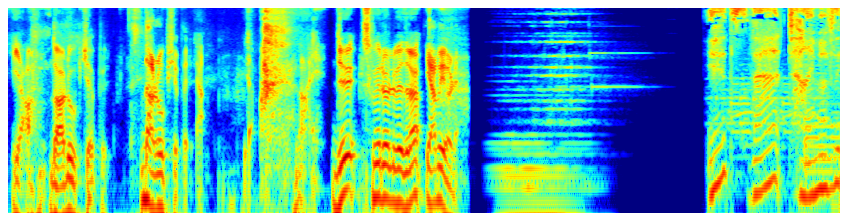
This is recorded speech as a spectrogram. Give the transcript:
Ja, da er du oppkjøper. Da er det oppkjøper, ja. Ja, nei. Du, skal vi rulle videre? Ja, vi gjør det. It's that time of the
